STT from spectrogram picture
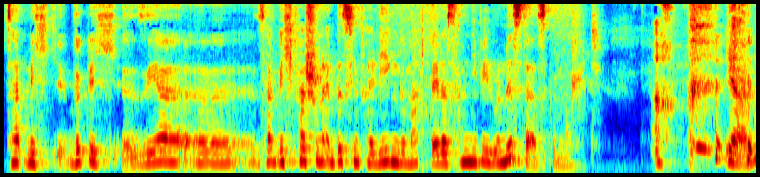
das hat mich wirklich äh, sehr, äh, das hat mich fast schon ein bisschen verlegen gemacht, weil das haben die Velonistas gemacht. Ach, Ja.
